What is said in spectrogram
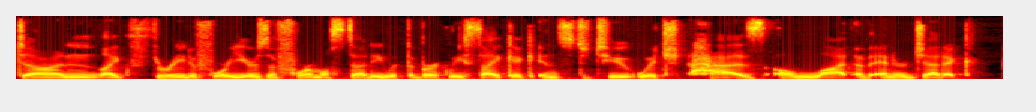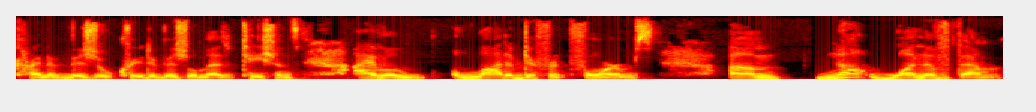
done like three to four years of formal study with the Berkeley Psychic Institute, which has a lot of energetic kind of visual, creative visual meditations. I have a, a lot of different forms. Um, not one of them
